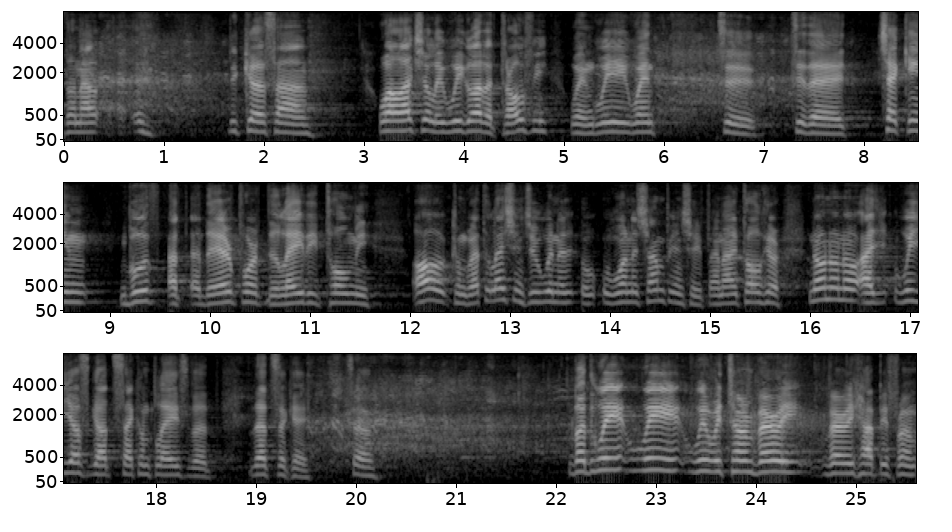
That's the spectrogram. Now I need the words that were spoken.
don't because um, well, actually, we got a trophy when we went to to the check-in booth at, at the airport. The lady told me, "Oh, congratulations, you win a, won a championship." And I told her, "No, no, no, I, we just got second place, but that's okay." So, but we we we returned very very happy from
